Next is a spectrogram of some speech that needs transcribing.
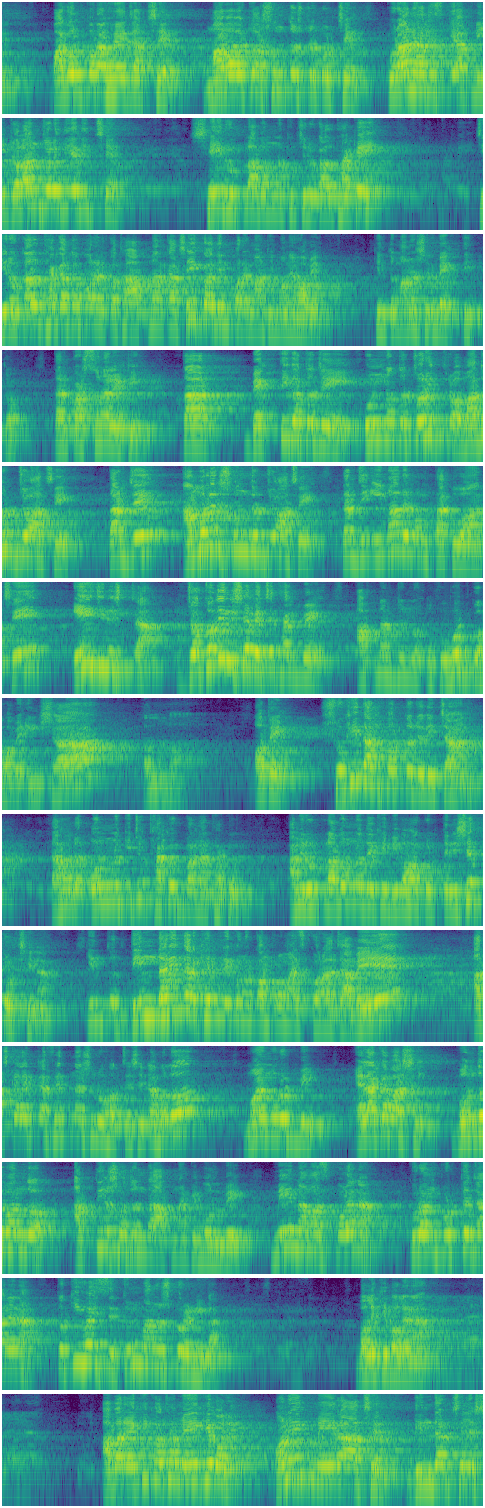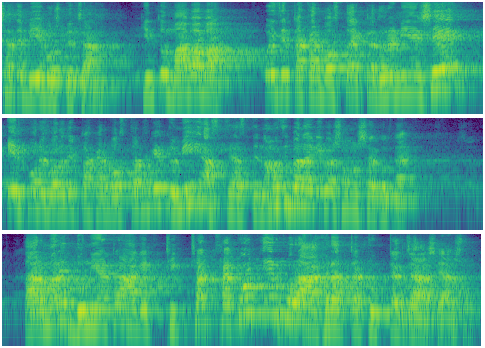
পাগল পরা হয়ে যাচ্ছেন মা বাবাকে অসন্তুষ্ট করছেন, কোরআন হাদিসকে আপনি জলাঞ্জলি দিয়ে দিচ্ছেন সেই রূপ লাবণ্য কি চিরকাল থাকে? চিরকাল থাকা তো পরের কথা, আপনার কাছেই কয়দিন পরে মাটি মনে হবে। কিন্তু মানুষের ব্যক্তিত্ব, তার পার্সোনালিটি তার ব্যক্তিগত যে উন্নত চরিত্র, মাধুর্য আছে, তার যে আমলের সৌন্দর্য আছে, তার যে ইমান এবং তাকুয়া আছে, এই জিনিসটা যতদিন সে বেঁচে থাকবে, আপনার জন্য উপভোগ্য হবে ইনশা আল্লাহ অতএব সুখী দাম্পত্য যদি চান, তাহলে অন্য কিছু থাকুক বা না থাকুক আমি রূপলাবণ্য দেখে বিবাহ করতে নিষেধ করছি না। কিন্তু দিনদারিতার ক্ষেত্রে কোনো কম্প্রোমাইজ করা যাবে? আজকাল একটা ফেতনা শুরু হচ্ছে, সেটা হলো ময়মুরব্বী এলাকাবাসী বন্ধু বান্ধব আত্মীয় স্বজনরা আপনাকে বলবে, মেয়ে নামাজ পড়ে না, কোরআন পড়তে জানে না, তো কি হয়েছে? তুমি মানুষ করে নিবা। বলে কি বলে না? আবার একই কথা মেয়েকে বলে, অনেক মেয়েরা আছেন, দিনদার ছেলের সাথে বিয়ে বসতে চান, কিন্তু মা বাবা ওই যে টাকার বস্তা একটা ধরে নিয়ে এসে এরপরে বলে যে টাকার বস্তাটাকে তুমি আস্তে আস্তে নামাজি বানায় নিবা, সমস্যা কোথায়? তার মানে দুনিয়াটা আগে ঠিকঠাক থাকুক, এরপর আখরাতটা টুকটাক যা আসে আসুক।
